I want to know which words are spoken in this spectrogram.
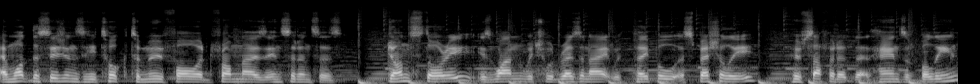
and what decisions he took to move forward from those incidences. John's story is one which would resonate with people, especially who've suffered at the hands of bullying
